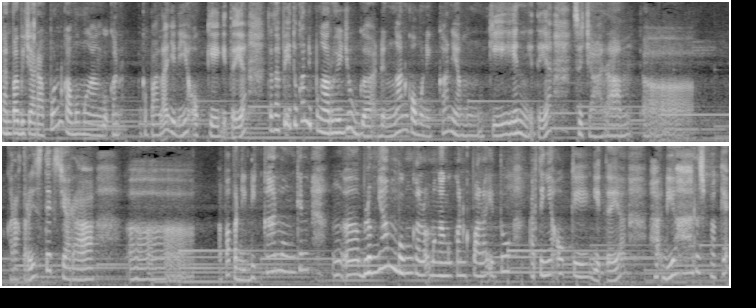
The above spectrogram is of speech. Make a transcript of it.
tanpa bicara pun kamu menganggukkan kepala jadinya oke okay, gitu ya. Tetapi itu kan dipengaruhi juga dengan komunikan yang mungkin gitu ya, secara uh, karakteristik, secara uh, apa pendidikan mungkin uh, belum nyambung kalau menganggukkan kepala itu artinya oke okay, gitu ya. Dia harus pakai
